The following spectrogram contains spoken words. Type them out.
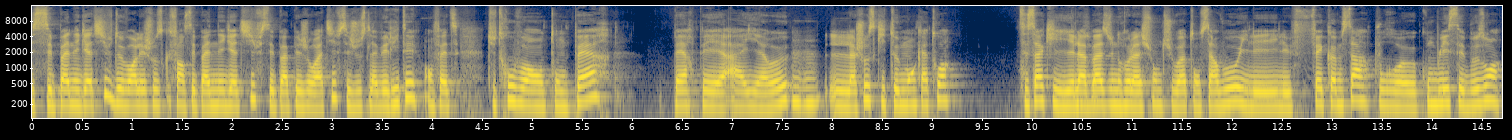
C'est pas négatif de voir les choses. Enfin, c'est pas négatif, c'est pas péjoratif, c'est juste la vérité, en fait. Tu trouves en ton père, père P-A-I-R-E, Mhm. la chose qui te manque à toi. C'est ça qui est la base d'une relation, tu vois. Ton cerveau, il est, il est fait comme ça pour euh, combler ses besoins.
